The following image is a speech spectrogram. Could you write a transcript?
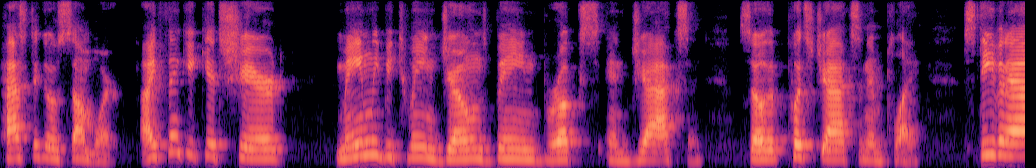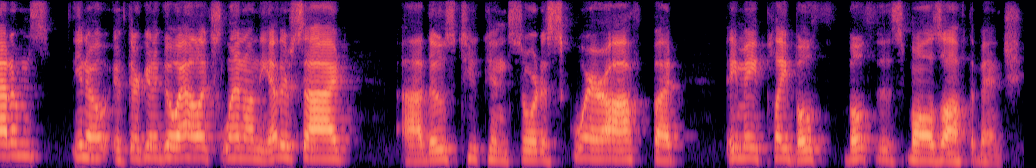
has to go somewhere. I think it gets shared mainly between Jones, Bane, Brooks, and Jackson. So it puts Jackson in play. Steven Adams, you know, if they're going to go Alex Len on the other side, uh, those two can sort of square off, but they may play both both of the smalls off the bench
